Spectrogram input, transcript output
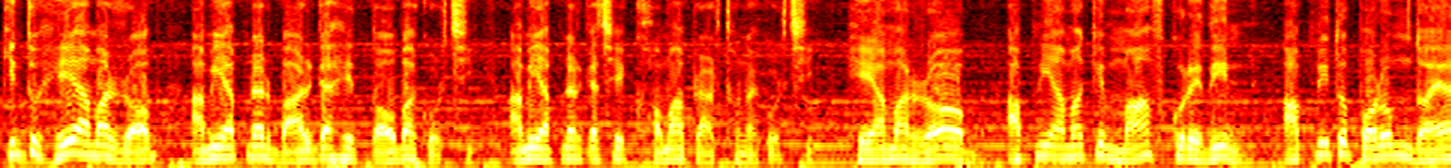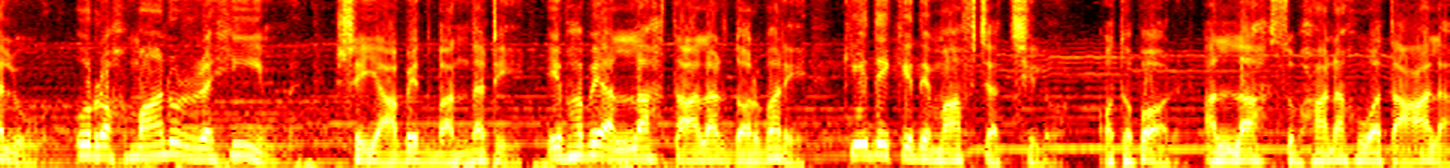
কিন্তু হে আমার রব, আমি আপনার বারগাহে তওবা করছি, আমি আপনার কাছে ক্ষমা প্রার্থনা করছি। হে আমার রব, আপনি আমাকে মাফ করে দিন, আপনি তো পরম দয়ালু ও রহমানুর রহিম। সেই আবেদ বান্দাটি এভাবে আল্লাহ তালার দরবারে কেঁদে কেঁদে মাফ চাচ্ছিল, অতপর আল্লাহ সুবহানাহুয়া তাআলা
